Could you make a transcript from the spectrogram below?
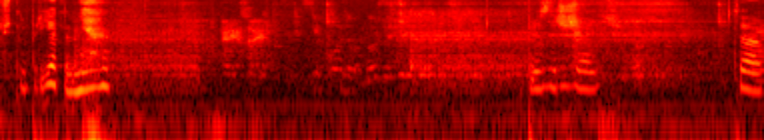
Чуть неприятно мне. Перезаряжать. Так,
